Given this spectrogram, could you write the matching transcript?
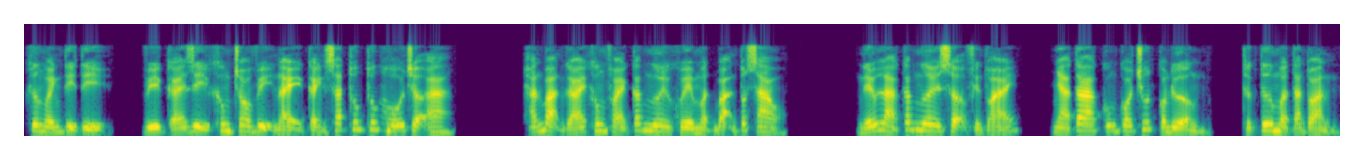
Khương Ngoánh tỷ tỷ, vì cái gì không cho vị này cảnh sát thúc thúc hỗ trợ a? À? Hắn bạn gái không phải các ngươi khuê mật bạn tốt sao? Nếu là các ngươi sợ phiền thoái, nhà ta cũng có chút con đường, thực tư mật an toàn,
